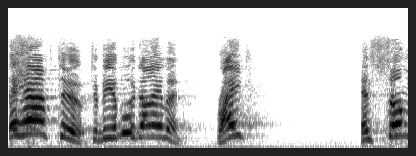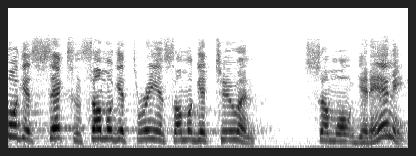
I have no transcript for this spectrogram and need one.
They have to, to be a blue diamond, right? And some will get six, and some will get three, and some will get two, and some won't get any.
